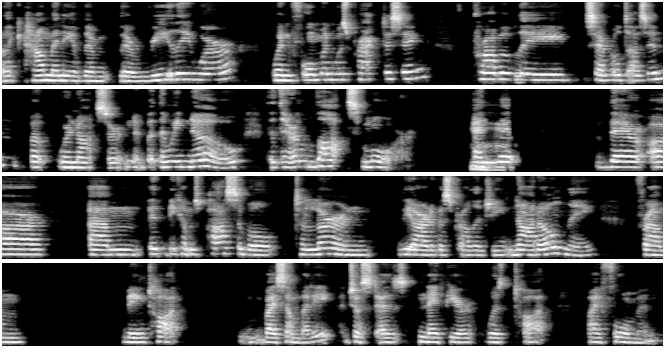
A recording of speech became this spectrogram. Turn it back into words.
like how many of them there really were when Forman was practicing. Probably several dozen, but we're not certain. But then we know that there are lots more, mm-hmm. and that there are, um, it becomes possible to learn the art of astrology not only from being taught by somebody, just as Napier was taught by Forman,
